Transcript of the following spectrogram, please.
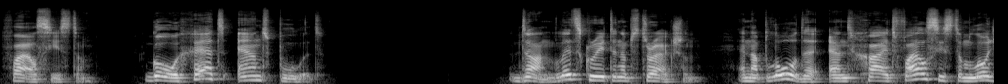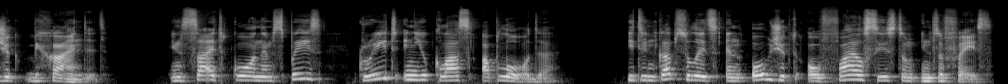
file system. Go ahead and pull it. Done. Let's create an abstraction, an uploader and hide file system logic behind it. Inside core namespace, create a new class uploader. It encapsulates an object of file system interface.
